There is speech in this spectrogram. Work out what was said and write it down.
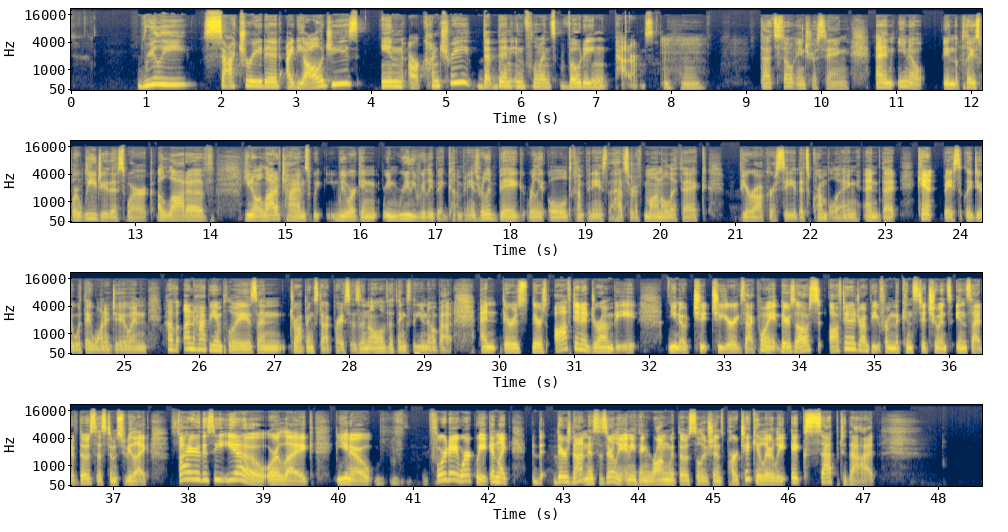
really saturated ideologies in our country that then influence voting patterns. Mm-hmm. That's so interesting. And, you know, in the place where we do this work, a lot of, you know, a lot of times we, we work in, in really, really big companies, really big, really old companies that have sort of monolithic bureaucracy that's crumbling and that can't basically do what they want to do and have unhappy employees and dropping stock prices and all of the things that you know about. And there's there's often a drumbeat you know to, to your exact point there's often a drumbeat from the constituents inside of those systems to be like fire the ceo or like you know four day work week and like th- there's not necessarily anything wrong with those solutions particularly except that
